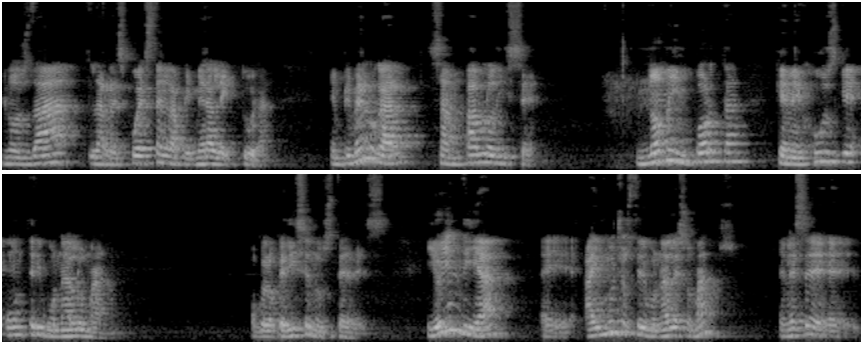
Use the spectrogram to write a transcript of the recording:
nos da la respuesta en la primera lectura. En primer lugar, San Pablo dice, no me importa que me juzgue un tribunal humano, o lo que dicen ustedes. Y hoy en día eh, hay muchos tribunales humanos. En ese, eh,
